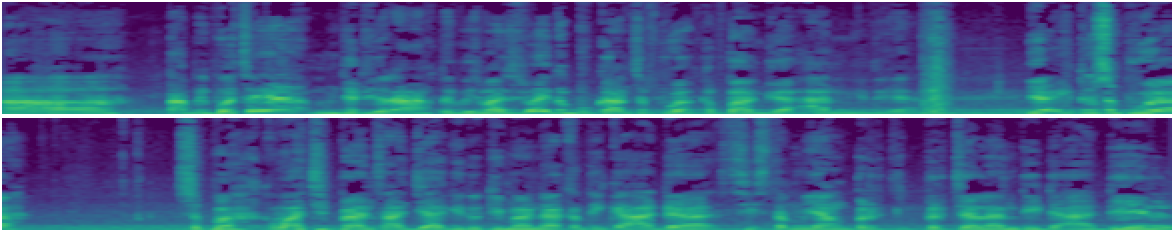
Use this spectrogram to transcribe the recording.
uh, tapi buat saya menjadi orang aktivis mahasiswa itu bukan sebuah kebanggaan gitu ya ya itu sebuah sebuah kewajiban saja gitu di mana ketika ada sistem yang ber, berjalan tidak adil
